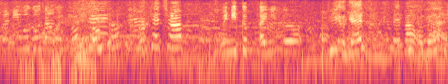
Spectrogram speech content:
Sunny will go down. Okay. Or ketchup. We need to. I need to pee again. Step out again.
